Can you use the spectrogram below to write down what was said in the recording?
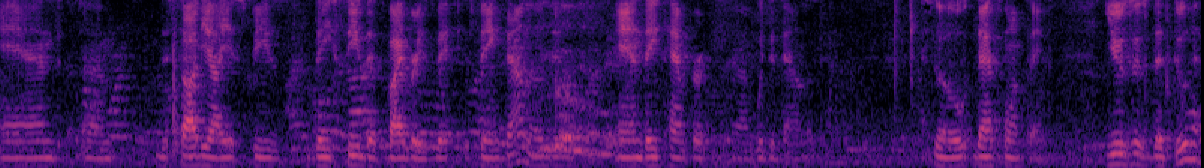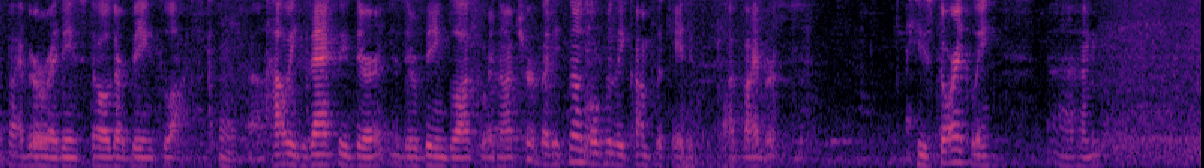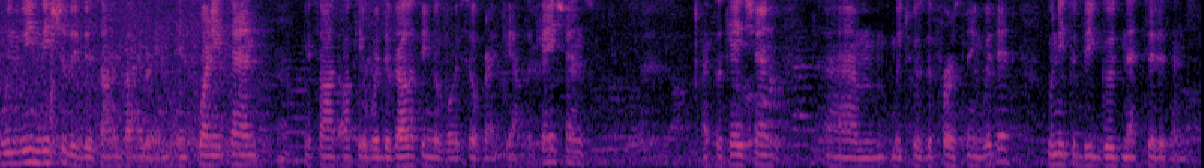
And um, the Saudi ISPs, they see that Viber is, be- is being downloaded and they tamper uh, with the download. So that's one thing. Users that do have Viber already installed are being blocked. Mm. Uh, how exactly they're they're being blocked, we're not sure, but it's not overly complicated to block Viber. Historically, um, when we initially designed Viber in, in 2010, mm. we thought, okay, we're developing a voice over IP applications application, um, which was the first thing we did, we need to be good net citizens.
